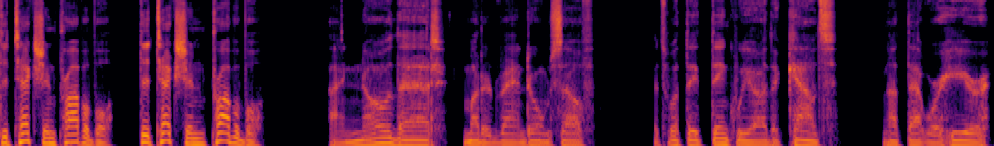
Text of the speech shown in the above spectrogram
Detection probable. Detection probable. I know that, muttered Van to himself. It's what they think we are that counts. Not that we're here.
